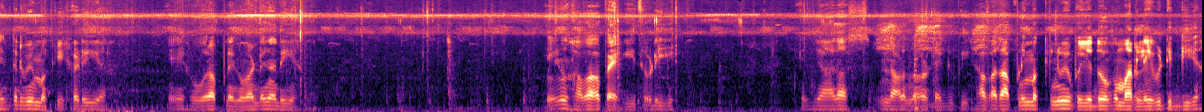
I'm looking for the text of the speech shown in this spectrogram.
ਇੱਧਰ ਵੀ ਮੱਕੀ ਖੜੀ ਆ, ਇਹ ਹੋਰ ਆਪਣੇ ਗਵਾਂਢੀਆਂ ਦੀ ਆ। ਇਹਨੂੰ ਹਵਾ ਪੈ ਗਈ ਥੋੜੀ ਜਿਹੀ। ਜ਼ਿਆਦਾ ਨਾਲ ਨਾਲ ਡਿੱਗ ਪਈ। ਹਵਾ ਤਾਂ ਆਪਣੀ ਮੱਕੀ ਨੂੰ ਵੀ ਪਈ ਆ, ਦੋ ਕੁ ਮਰਲੇ ਵੀ ਡਿੱਗੀ ਆ।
